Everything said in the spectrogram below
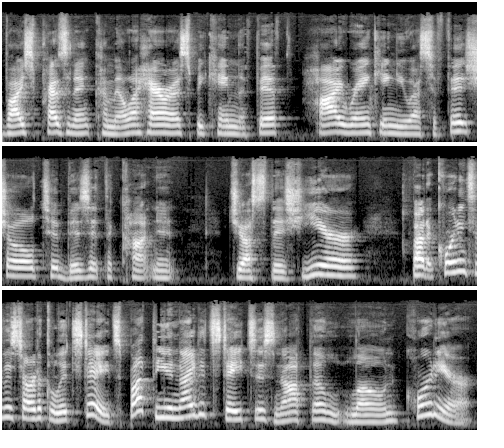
Vice President Kamala Harris became the fifth high ranking U.S. official to visit the continent just this year. But according to this article, it states, but the United States is not the lone courtier.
